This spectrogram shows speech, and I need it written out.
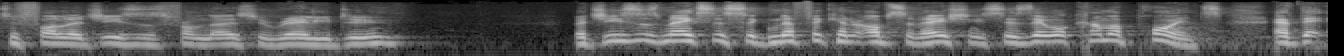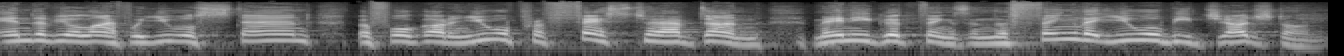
to follow Jesus from those who really do. But Jesus makes a significant observation. He says, There will come a point at the end of your life where you will stand before God and you will profess to have done many good things. And the thing that you will be judged on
